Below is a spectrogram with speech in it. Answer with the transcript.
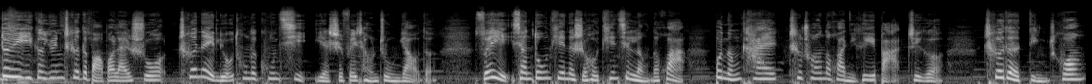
对于一个晕车的宝宝来说，车内流通的空气也是非常重要的。所以，像冬天的时候，天气冷的话，不能开车窗的话，你可以把这个车的顶窗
